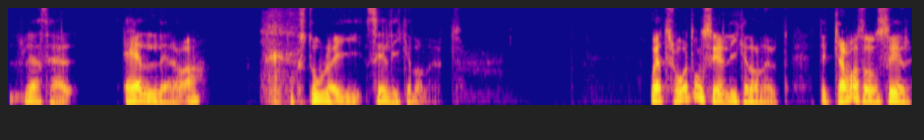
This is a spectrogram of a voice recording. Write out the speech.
nu läser jag här, det va? Och stora I ser likadana ut. Och jag tror att de ser likadana ut. Det kan vara så att de ser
